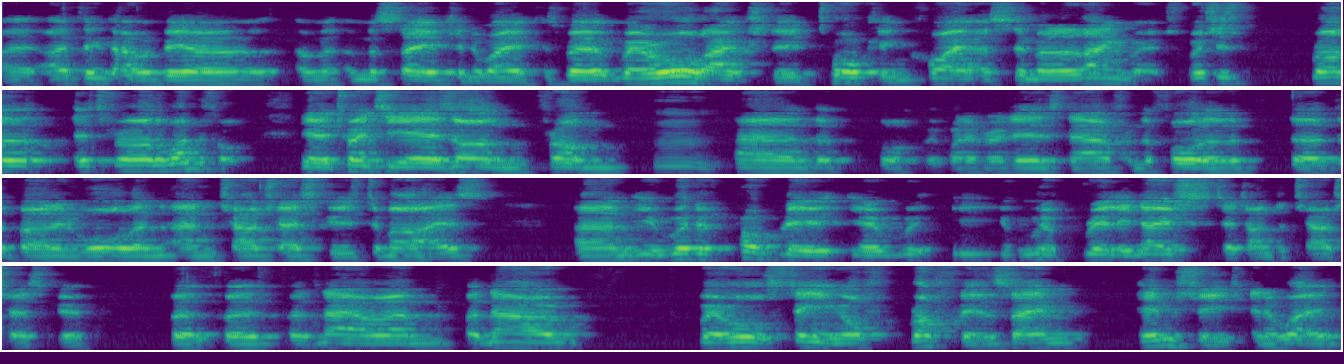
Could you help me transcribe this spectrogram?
I, I think that would be a, a, a mistake in a way because we're, we're all actually talking quite a similar language, which is rather it's rather wonderful. You know, 20 years on from Mm. uh, the whatever it is now, from the fall of the, the, Berlin Wall and, and Ceausescu's demise, um, you would have probably you know you would have really noticed it under Ceausescu, but but but now um, but now we're all singing off roughly the same hymn sheet in a way.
